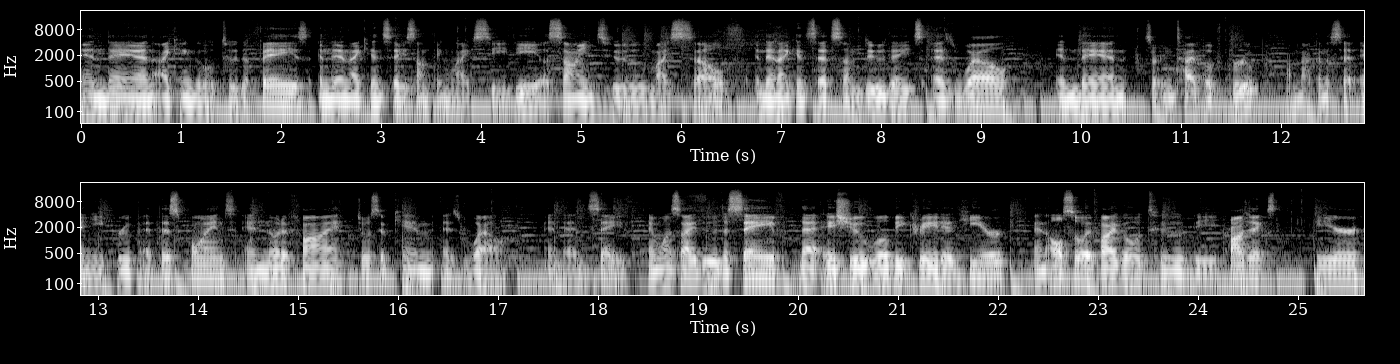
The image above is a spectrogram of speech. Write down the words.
and then I can go to the phase and then I can say something like CD assigned to myself and then I can set some due dates as well and then certain type of group. I'm not gonna set any group at this point and notify Joseph Kim as well and then save. And once I do the save, that issue will be created here. And also if I go to the projects here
